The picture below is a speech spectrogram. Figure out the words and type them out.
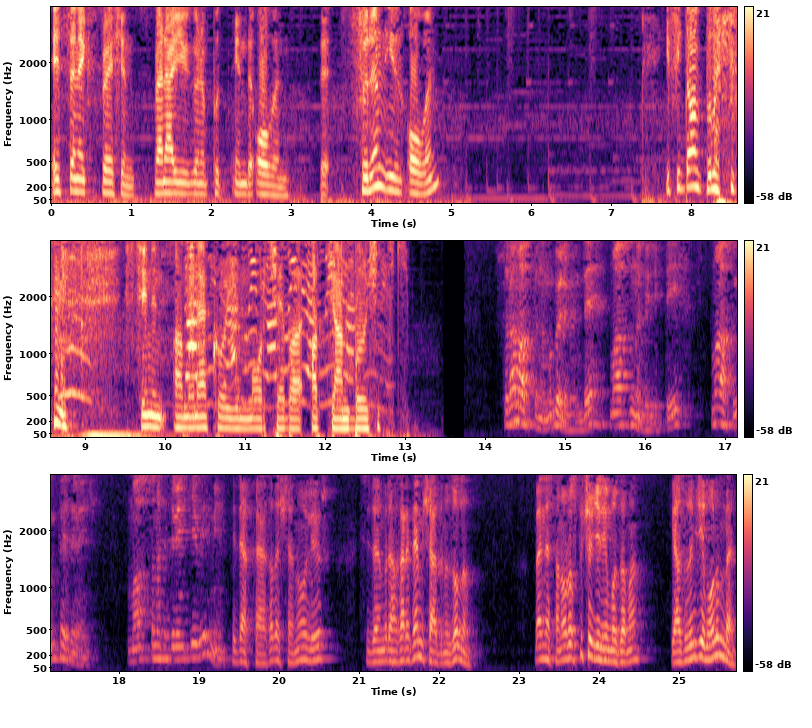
it's an expression. When are you gonna put in the oven? The fırın is oven. If you don't believe me, senin amına koyayım mor çeba atacağın bağışı Soramazsın mı bölümünde Masum'la birlikteyiz. Masum bir pezevenk. Masum sana pezevenk diyebilir miyim? Bir dakika arkadaşlar ne oluyor? Siz beni bir hakarete mi çağırdınız oğlum? Ben de sana orospu çocuğuyum o zaman. Yazılımcıyım oğlum ben.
